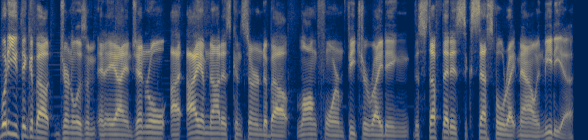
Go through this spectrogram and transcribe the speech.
what do you think about journalism and AI in general? I, I am not as concerned about long form feature writing, the stuff that is successful right now in media,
